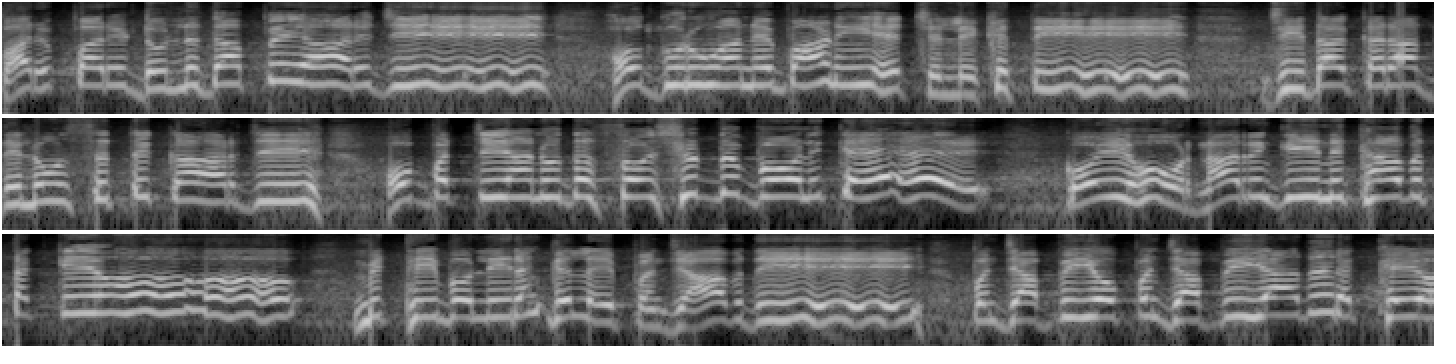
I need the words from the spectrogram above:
ਪਰ ਪਰ ਡੁੱਲਦਾ ਪਿਆਰ ਜੀ। ਹੋ ਗੁਰੂਆਂ ਨੇ ਬਾਣੀ ਵਿੱਚ ਲਿਖਤੀ, ਜਿਹਦਾ ਕਰਾਂ ਦਿਲੋਂ ਸਤਿਕਾਰ ਜੀ। ਉਹ ਬੱਚਿਆਂ ਨੂੰ ਦੱਸੋ ਸ਼ੁੱਧ ਬੋਲ ਕੇ ਕੋਈ ਹੋਰ ਨਾ ਰੰਗੀਨ ਖਾਬ ਤੱਕਿਓ। ਮਿੱਠੀ ਬੋਲੀ ਰੰਗਲੇ ਪੰਜਾਬ ਦੀ। ਪੰਜਾਬੀਓ ਪੰਜਾਬੀ ਯਾਦ ਰੱਖਿਓ।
